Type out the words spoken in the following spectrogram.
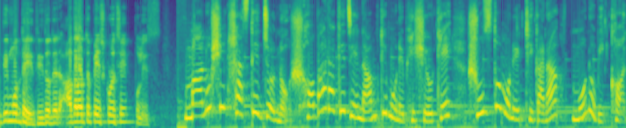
ইতিমধ্যে ধৃতদের আদালতে পেশ করেছে পুলিশ। মানসিক স্বাস্থ্যের জন্য সবার আগে যে নামটি মনে ভেসে ওঠে, সুস্থ মনের ঠিকানা মনোবীক্ষণ।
